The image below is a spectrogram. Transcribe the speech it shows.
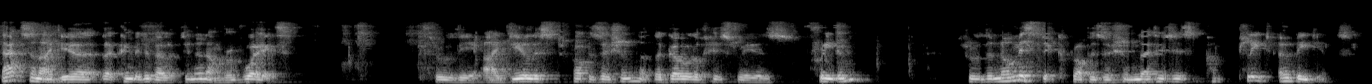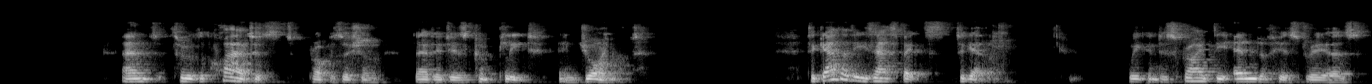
That's an idea that can be developed in a number of ways through the idealist proposition that the goal of history is freedom, through the nomistic proposition that it is complete obedience, and through the quietist proposition that it is complete enjoyment. To gather these aspects together, we can describe the end of history as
